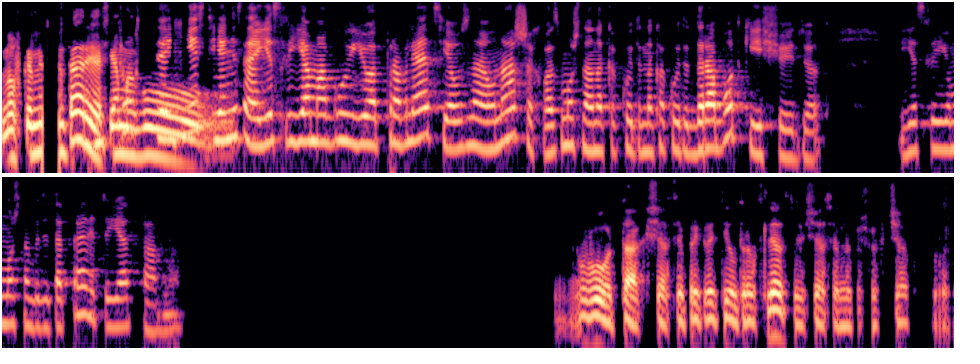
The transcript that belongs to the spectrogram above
Но в комментариях Инструкция я могу... есть, я не знаю, если я могу ее отправлять, я узнаю у наших, возможно, она какой-то на какой-то доработке еще идет. Если ее можно будет отправить, то я отправлю. Вот, так, сейчас я прекратил трансляцию, сейчас я напишу в чат. Вот.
